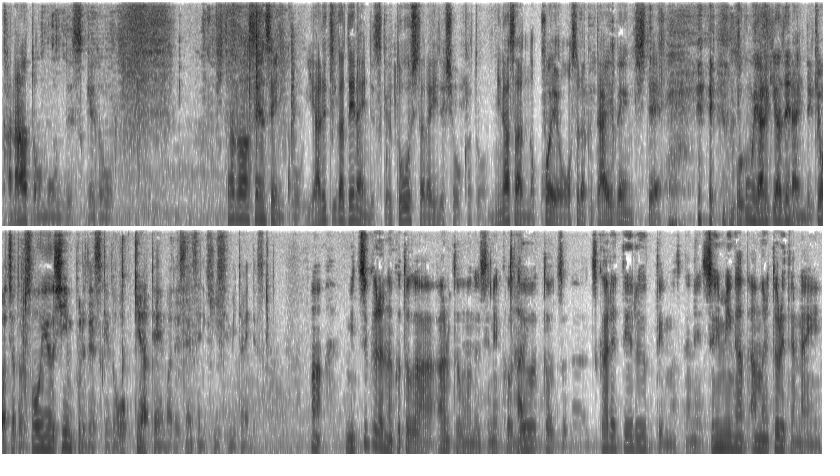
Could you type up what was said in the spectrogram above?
かなと思うんですけど、北川先生にこうやる気が出ないんですけどどうしたらいいでしょうかと皆さんの声をおそらく代弁して 僕もやる気が出ないんで今日はちょっとそういうシンプルですけど大きなテーマで先生に聞いてみたいんですけどまあ、三つくらいのことがあると思うんですね。こう、ずっとつ、疲れてるって言いますかね。睡眠があんまり取れてない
